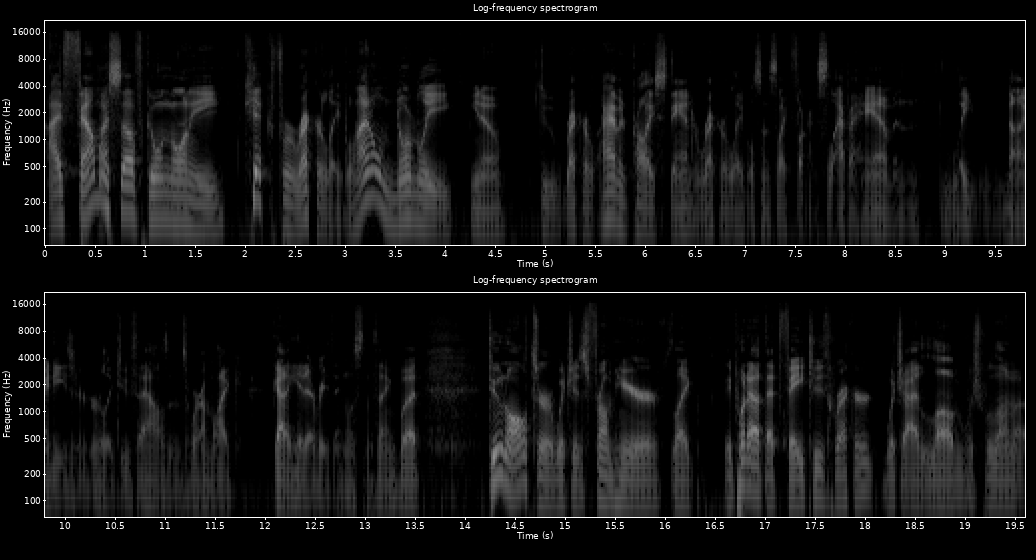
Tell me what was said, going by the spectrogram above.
I found myself going on a kick for a record label, and I don't normally, you know, do record. I haven't probably stand a record label since like fucking Slap a Ham in late '90s or early 2000s, where I'm like, gotta get everything, listen to the thing. But Dune Altar, which is from here, like they put out that Faetooth record, which I loved, which was one of,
